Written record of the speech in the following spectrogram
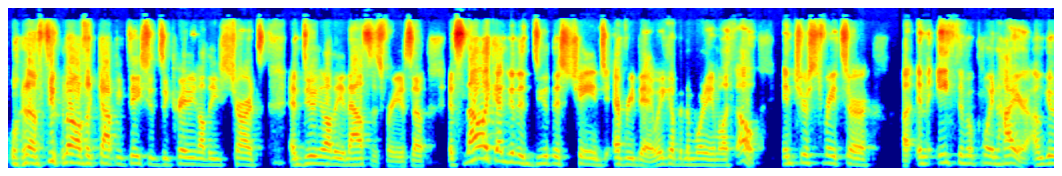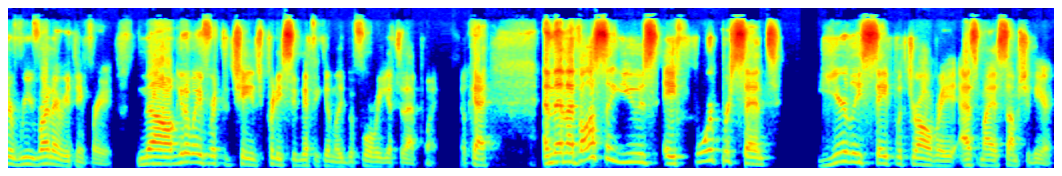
when I'm doing all the computations and creating all these charts and doing all the analysis for you. So it's not like I'm going to do this change every day. I wake up in the morning, I'm like, oh, interest rates are uh, an eighth of a point higher. I'm going to rerun everything for you. No, I'm going to wait for it to change pretty significantly before we get to that point. Okay. And then I've also used a 4% yearly safe withdrawal rate as my assumption here.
